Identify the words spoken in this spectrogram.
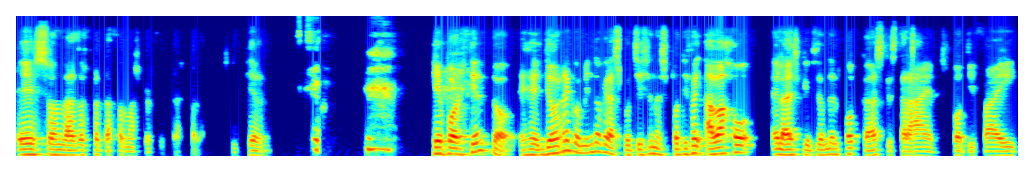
eh, son las dos plataformas perfectas para eso, ¿cierto? Sí. Que por cierto, eh, yo recomiendo que la escuchéis en Spotify, abajo en la descripción del podcast, que estará en Spotify,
